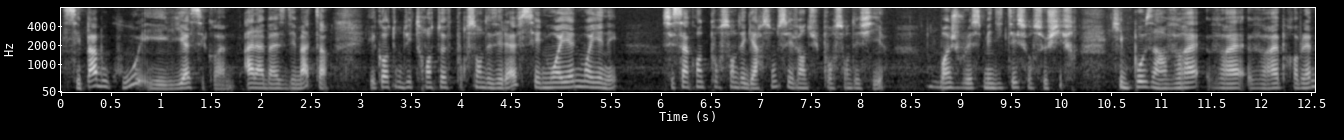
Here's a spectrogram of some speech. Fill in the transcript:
C'est pas beaucoup, et l'IA, c'est quand même à la base des maths. Et quand on dit 39% des élèves, c'est une moyenne moyennée. C'est 50% des garçons, c'est 28% des filles. Moi, je vous laisse méditer sur ce chiffre qui me pose un vrai, vrai, vrai problème.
